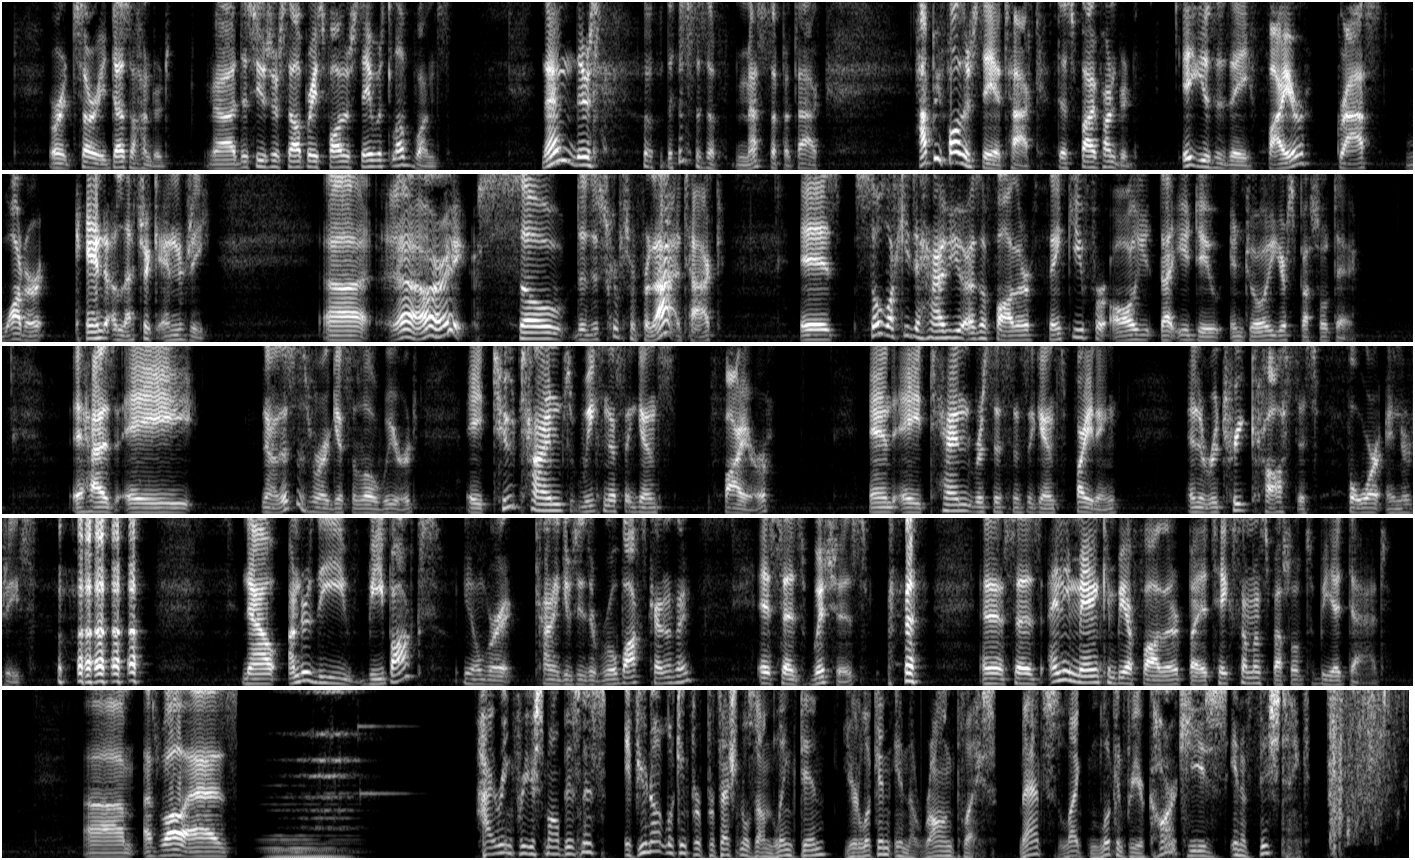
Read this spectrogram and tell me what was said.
or sorry, it does a hundred. Uh, this user celebrates Father's Day with loved ones. Then there's this is a messed up attack. Happy Father's Day attack does 500. It uses a fire, grass, water, and electric energy. Uh, yeah, all right. So the description for that attack is so lucky to have you as a father. Thank you for all you, that you do. Enjoy your special day. It has a now this is where it gets a little weird. A two times weakness against fire, and a ten resistance against fighting, and the retreat cost is four energies. now under the V box, you know where it kind of gives you the rule box kind of thing, it says wishes. and it says any man can be a father, but it takes someone special to be a dad. Um, as well as hiring for your small business. If you're not looking for professionals on LinkedIn, you're looking in the wrong place. That's like looking for your car keys in a fish tank.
